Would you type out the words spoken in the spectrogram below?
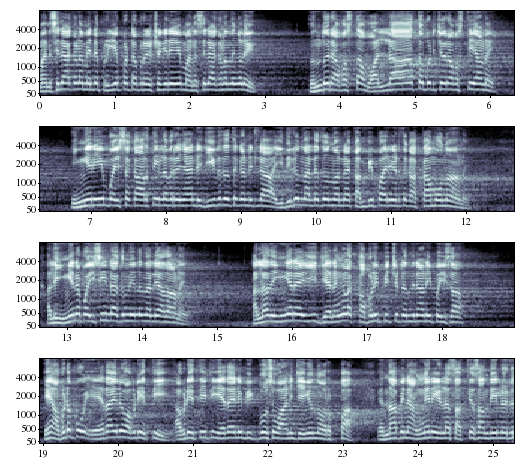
മനസ്സിലാക്കണം എന്റെ പ്രിയപ്പെട്ട പ്രേക്ഷകരെ മനസ്സിലാക്കണം നിങ്ങൾ എന്തൊരവസ്ഥ? വല്ലാത്ത പിടിച്ചൊരവസ്ഥയാണ്. ഇങ്ങനെയും പൈസ കാർത്തിയുള്ളവരെ ഞാൻ എന്റെ ജീവിതത്തിൽ കണ്ടിട്ടില്ല. ഇതിലും നല്ലതെന്ന് പറഞ്ഞാൽ കമ്പിപ്പാരി എടുത്ത് കക്കാമോന്നാണ് അല്ല ഇങ്ങനെ പൈസ ഉണ്ടാക്കുന്നതിലും നല്ല അതാണ്. അല്ലാതെ ഇങ്ങനെ ഈ ജനങ്ങളെ കബളിപ്പിച്ചിട്ട് എന്തിനാണ് ഈ പൈസ? ഏ അവിടെ പോയി ഏതായാലും അവിടെ എത്തി. അവിടെ എത്തിയിട്ട് ഏതായാലും ബിഗ് ബോസ് വാണി ചെയ്യുമെന്ന് ഉറപ്പാ. എന്നാൽ പിന്നെ അങ്ങനെയുള്ള സത്യസന്ധിയിൽ ഒരു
